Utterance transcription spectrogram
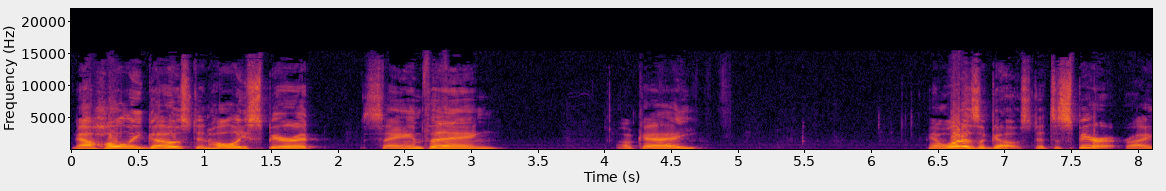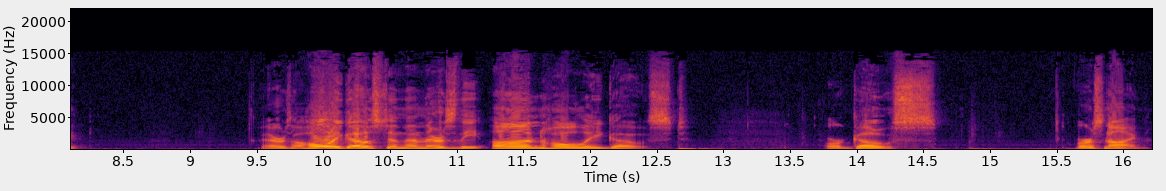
Now, Holy Ghost and Holy Spirit, same thing. Okay? Now, what is a ghost? It's a spirit, right? There's a Holy Ghost, and then there's the unholy ghost, or ghosts. Verse 9.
